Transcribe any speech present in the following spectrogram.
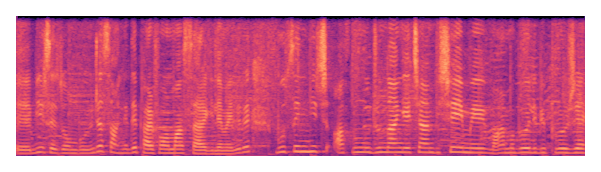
e, bir sezon boyunca sahnede performans sergilemeleri. Bu senin hiç aklının ucundan geçen bir şey mi? Var mı böyle bir proje?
